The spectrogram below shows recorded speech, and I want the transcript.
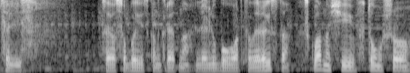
Це ліс. Це особливість конкретна для любого артилериста. Складнощі в тому, що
